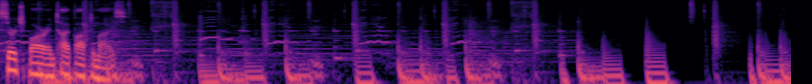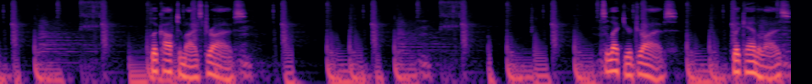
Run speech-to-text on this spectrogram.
search bar and type optimize. Click optimize drives. Select your drives. Click analyze.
